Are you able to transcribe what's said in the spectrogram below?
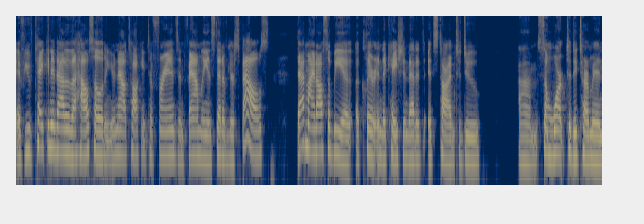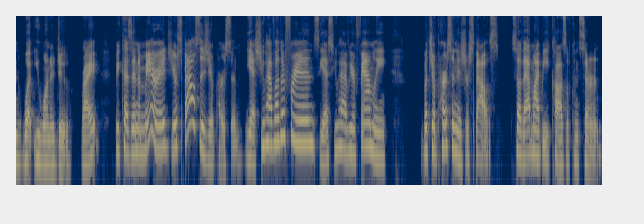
If you've taken it out of the household and you're now talking to friends and family instead of your spouse, that might also be a, a clear indication that it, it's time to do um, some work to determine what you want to do, right? Because in a marriage, your spouse is your person. Yes, you have other friends. Yes, you have your family, but your person is your spouse. So that might be cause of concern.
